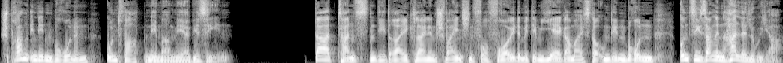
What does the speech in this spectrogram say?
sprang in den Brunnen und ward nimmermehr gesehen. Da tanzten die drei kleinen Schweinchen vor Freude mit dem Jägermeister um den Brunnen, und sie sangen Halleluja.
